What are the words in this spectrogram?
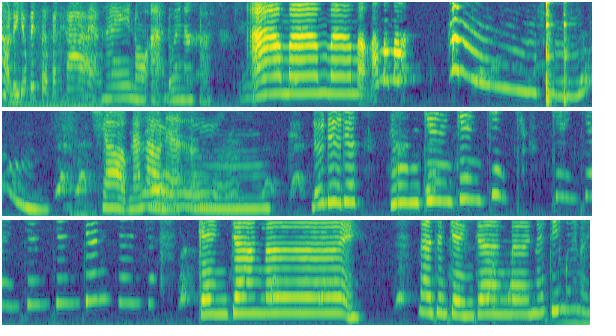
วเดี๋ยวยกไปเสิร์ฟกันค่ะแบ่งให้โนอาด้วยนะคะอามามามามามามาชอบนะเราเนี่ยอืมดูดูดูยังก่งเก่ เก่งจังเลย น่าจะเก่งจังเลยไหนตีมือหน่อย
